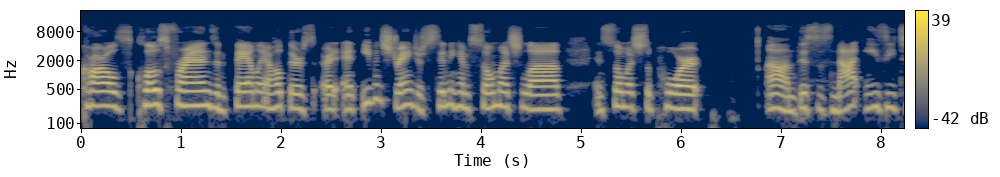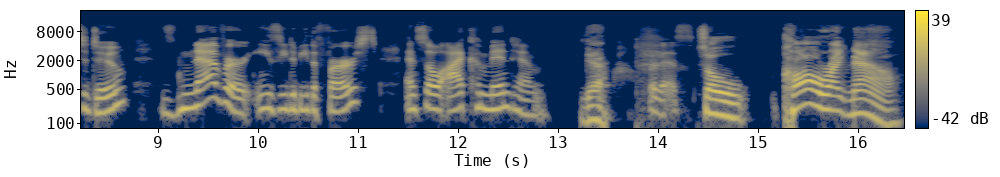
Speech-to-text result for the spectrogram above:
Carl's close friends and family. I hope there's and even strangers sending him so much love and so much support. Um, this is not easy to do. It's never easy to be the first. And so I commend him Yeah. for this. So Carl right now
